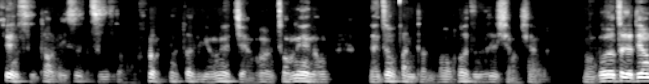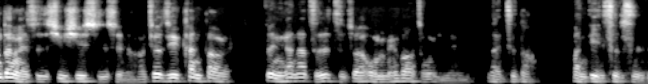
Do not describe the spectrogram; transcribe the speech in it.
现实到底是指什么？到底有没有讲，或者从内容来做判断，或或者是想象？哦，不过这个地方当然是虚虚实实的啊，就是看到。所以你看，他只是指出来，我们没办法从语言来知道判定是不是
